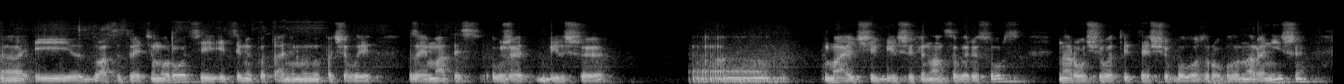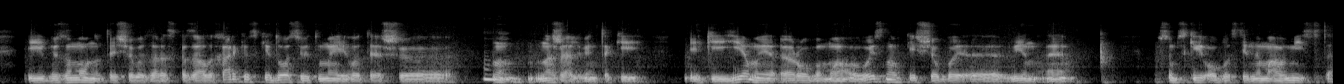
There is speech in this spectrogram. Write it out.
Е, І в 23-му році і цими питаннями ми почали займатися вже більше, е, маючи більший фінансовий ресурс, нарощувати те, що було зроблено раніше. І безумовно, те, що ви зараз сказали, харківський досвід. Ми його теж е, ну на жаль, він такий, який є. Ми робимо висновки, щоб е, він е, в Сумській області не мав міста.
